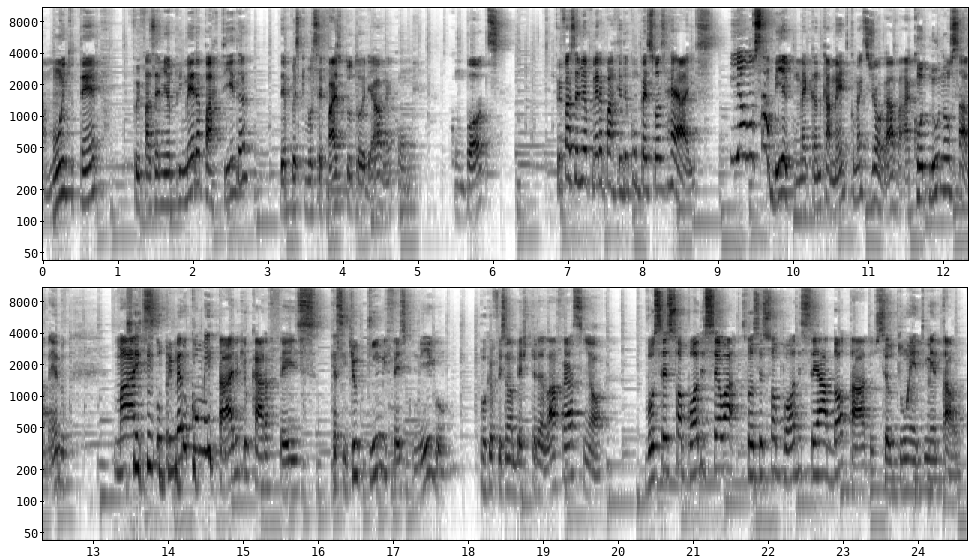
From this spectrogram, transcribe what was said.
há muito tempo, fui fazer minha primeira partida, depois que você faz o tutorial, né, com, com bots. Fui fazer minha primeira partida com pessoas reais. E eu não sabia, mecanicamente, como é que se jogava. Continuo não sabendo. Mas o primeiro comentário que o cara fez, que assim, que o time fez comigo, porque eu fiz uma besteira lá, foi assim, ó. Você só pode ser, você só pode ser adotado, seu doente mental.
